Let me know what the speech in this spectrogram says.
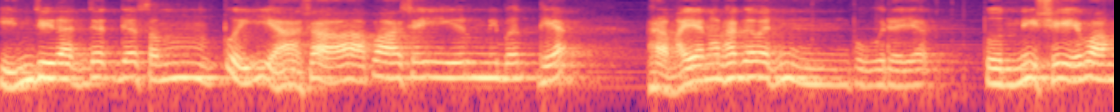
കിഞ്ചിരഞ്ജസം ത്വയ്യാശാപാശൈർനിബധ്യ ഭ്രമയന ഭഗവൻ പൂരയ ത്വന്നിഷേവം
